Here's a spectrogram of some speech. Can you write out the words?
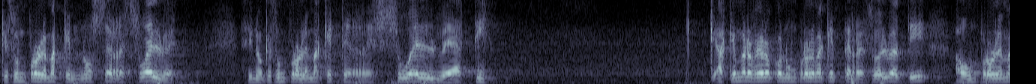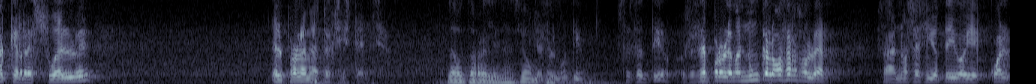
que es un problema que no se resuelve, sino que es un problema que te resuelve a ti. ¿A qué me refiero con un problema que te resuelve a ti? A un problema que resuelve el problema de tu existencia. La autorrealización. es el pues. motivo, ese sentido. O sea, ese problema nunca lo vas a resolver. O sea, no sé si yo te digo, oye, ¿cuál,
